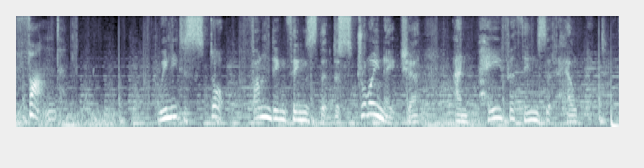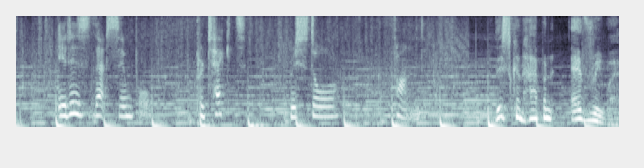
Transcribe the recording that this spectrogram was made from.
Fund. We need to stop funding things that destroy nature and pay for things that help it. It is that simple. Protect, restore, fund. This can happen everywhere.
